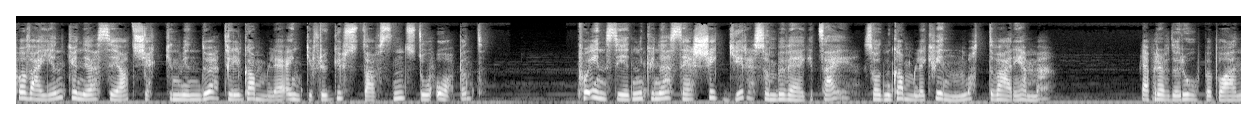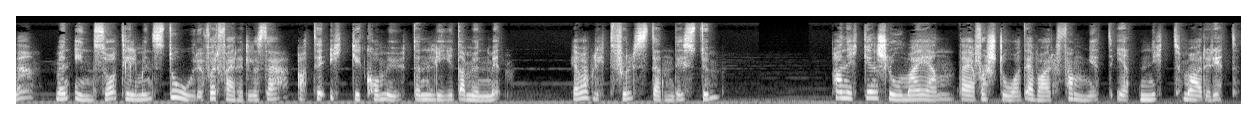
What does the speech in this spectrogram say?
På veien kunne jeg se at kjøkkenvinduet til gamle enkefru Gustavsen sto åpent. På innsiden kunne jeg se skygger som beveget seg, så den gamle kvinnen måtte være hjemme. Jeg prøvde å rope på henne, men innså til min store forferdelse at det ikke kom ut en lyd av munnen min. Jeg var blitt fullstendig stum. Panikken slo meg igjen da jeg forsto at jeg var fanget i et nytt mareritt.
